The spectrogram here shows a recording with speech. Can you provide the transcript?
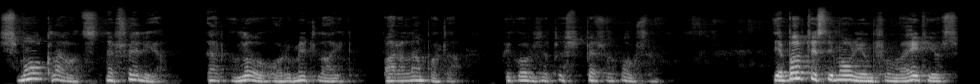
small clouds, nephelia, that glow or emit light, paralampata, because of the special motion. The above testimonium from Aetius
